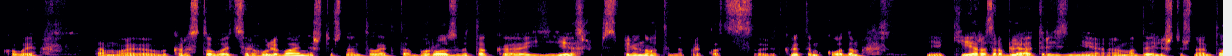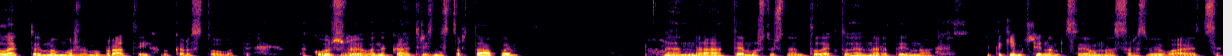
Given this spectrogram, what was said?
коли там е, використовується регулювання штучного інтелекту або розвиток, є спільноти, наприклад, з відкритим кодом, які розробляють різні моделі штучного інтелекту, і ми можемо брати їх використовувати. Також виникають різні стартапи. Е, на тему штучного інтелекту генеративного, і таким чином це у нас розвивається.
